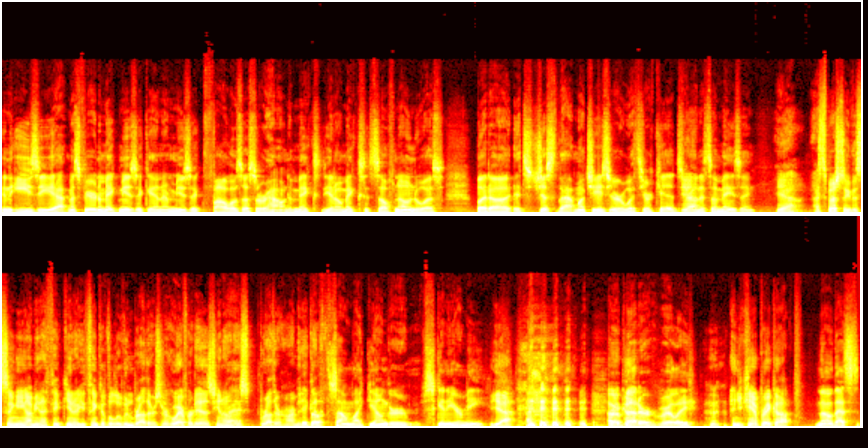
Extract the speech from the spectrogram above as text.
an easy atmosphere to make music in, and music follows us around and makes you know makes itself known to us. But uh, it's just that much easier with your kids, Yeah. man. It's amazing. Yeah, especially the singing. I mean, I think you know, you think of the Louvin brothers or whoever it is. You know, Right. this brother harmony. They both sound like younger, skinnier me, Yeah, or better, really. and you can't break up. No, that's.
